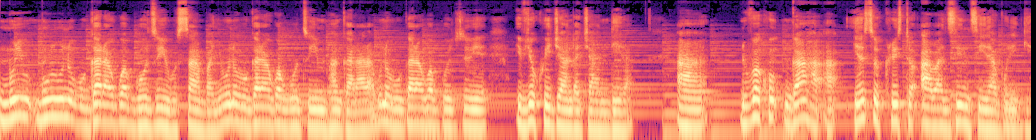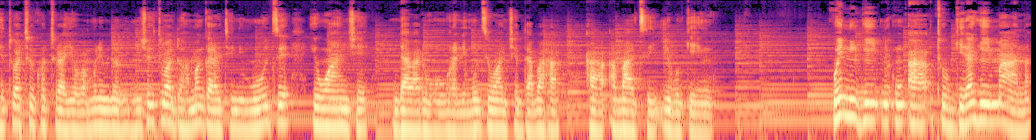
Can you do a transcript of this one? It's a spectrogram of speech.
muri buno bugaragwa bwuzuye ubusambanyi buno bugaragwa bwuzuye impagarara buno bugaragwa bwuzuye ibyo kwijandajandira Ah, ni ukuvuga ko ngaha ah, yesu kirisito aba azi inzira buri gihe tuba turiko turayoba muri bino bintu. Nicyo gituma duhamagara ati nimuze iwanje ndabaruhura nimuze iwanje ndabaha ah, amazi y'ubugingo. We ni nki- ah, tubwira nk'imana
